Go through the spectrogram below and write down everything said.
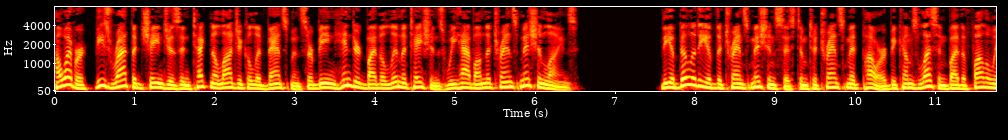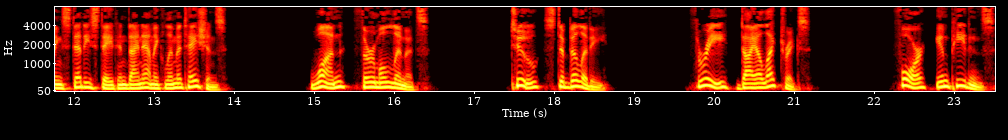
However, these rapid changes in technological advancements are being hindered by the limitations we have on the transmission lines. The ability of the transmission system to transmit power becomes lessened by the following steady state and dynamic limitations. 1. Thermal limits. 2. Stability. 3. Dielectrics. 4. Impedance.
